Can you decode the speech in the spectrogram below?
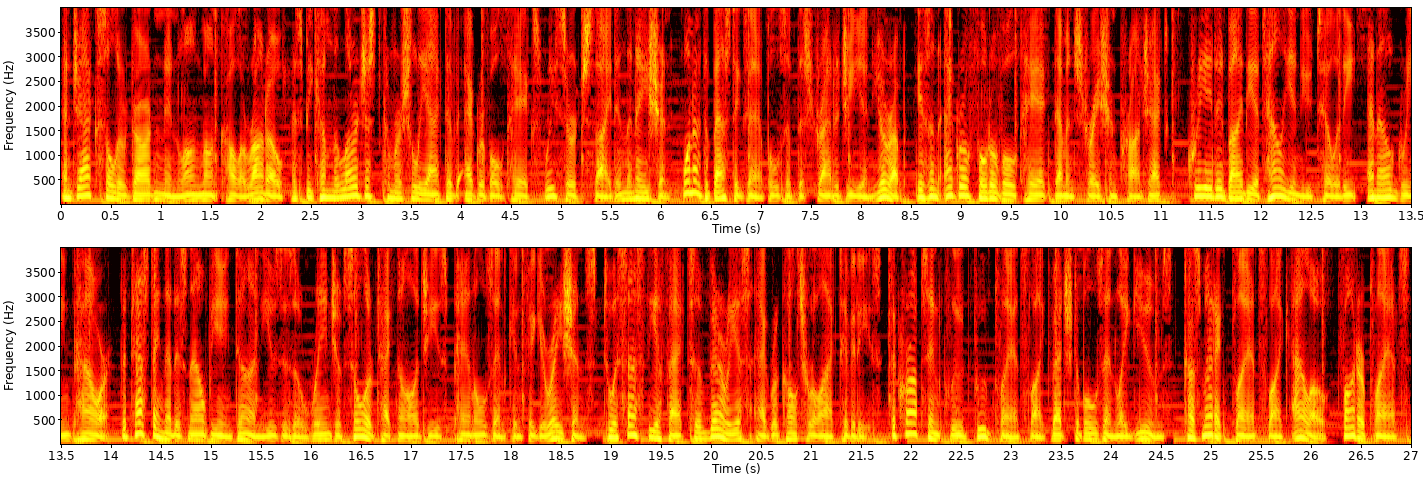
and Jack Solar Garden in Longmont, Colorado has become the largest commercially active agrivoltaics research site in the nation. One of the best examples of the strategy in Europe is an agrophotovoltaic demonstration project created by the Italian utility Enel Green Power. The testing that is now being done uses a range of solar technologies, panels, and configurations to assess the effects of various agricultural activities. The crops include food plants like vegetables and legumes, cosmetic plants like aloe, fodder plants,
